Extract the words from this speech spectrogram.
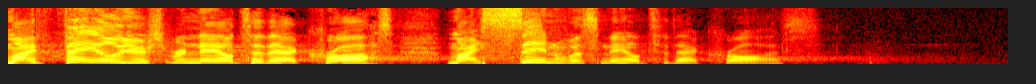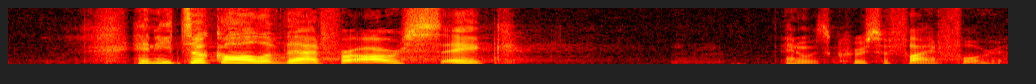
My failures were nailed to that cross. My sin was nailed to that cross. And He took all of that for our sake and was crucified for it.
